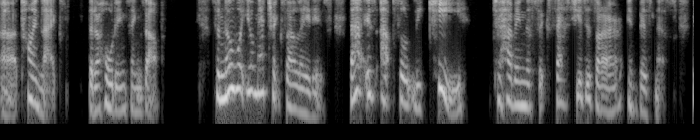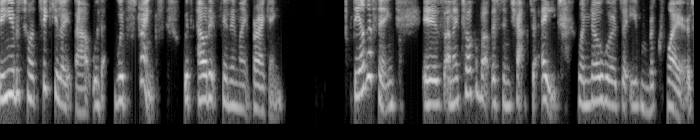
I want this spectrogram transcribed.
uh, time lags that are holding things up. So know what your metrics are, ladies. That is absolutely key to having the success you desire in business. Being able to articulate that with, with strength without it feeling like bragging. The other thing is, and I talk about this in chapter eight, when no words are even required.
